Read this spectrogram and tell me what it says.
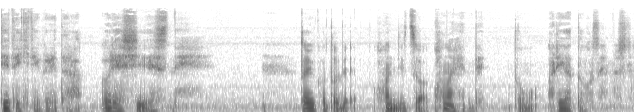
出てきてくれたら嬉しいですね。ということで本日はこの辺でどうもありがとうございました。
